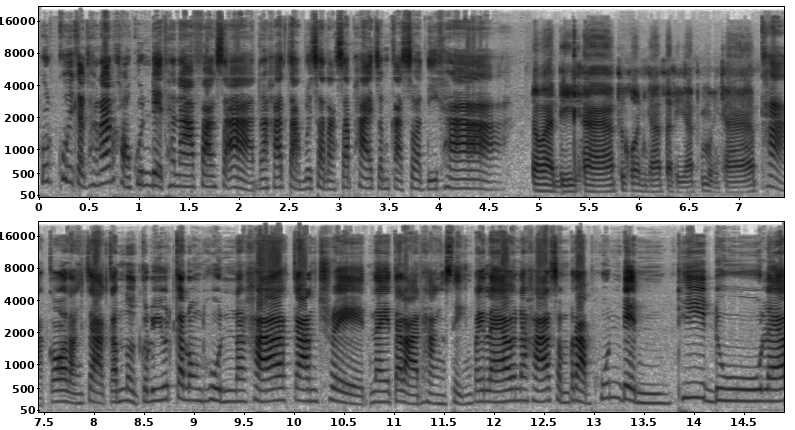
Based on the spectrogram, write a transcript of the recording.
พูดคุยกับทางด้านของคุณเดชธนาฟางสะอาดนะคะ จากบริษัทหลักทรัพย์พายจำกัดสวัสดีค่ะ สวัสดีครับ ทุกคนครับ สวัสดีครับ พี่หมวยครับ ค่ะ ก็หลังจากกำหนดกลยุทธ์การลงทุนนะคะ การเทรดในตลาดห่างเสงไปแล้วนะคะสำหรับหุ้นเด่นที่ดูแล้ว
